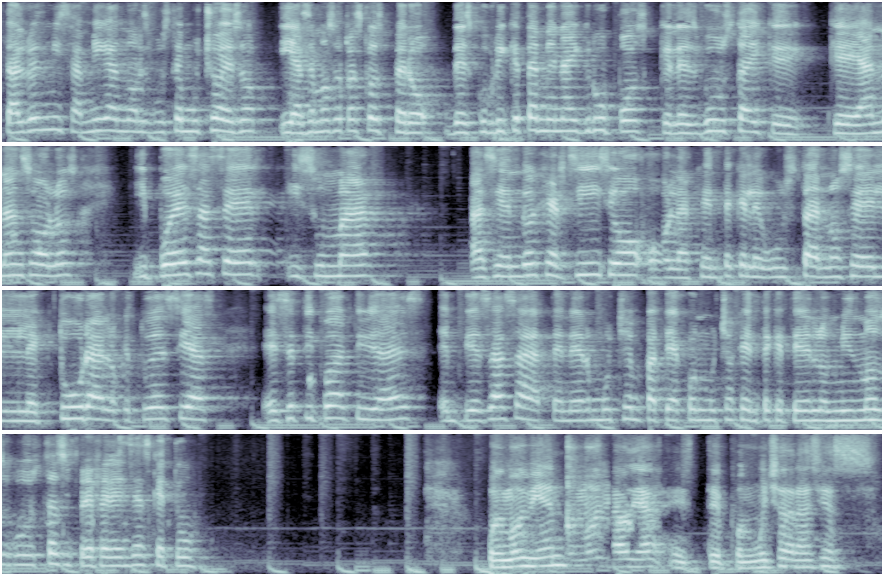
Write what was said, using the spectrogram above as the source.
tal vez mis amigas no les guste mucho eso y hacemos otras cosas, pero descubrí que también hay grupos que les gusta y que, que andan solos y puedes hacer y sumar haciendo ejercicio o la gente que le gusta, no sé, lectura, lo que tú decías, ese tipo de actividades empiezas a tener mucha empatía con mucha gente que tiene los mismos gustos y preferencias que tú. Pues muy bien, Claudia, este, pues muchas gracias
